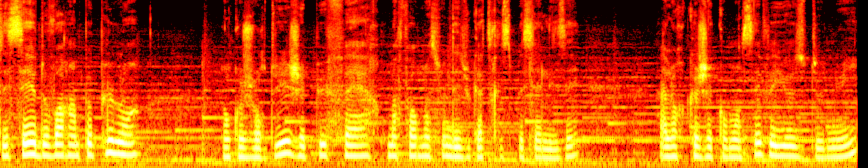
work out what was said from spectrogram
d'essayer de, voir un peu plus loin. Donc aujourd'hui, j'ai pu faire ma formation d'éducatrice spécialisée alors que j'ai commencé veilleuse de nuit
